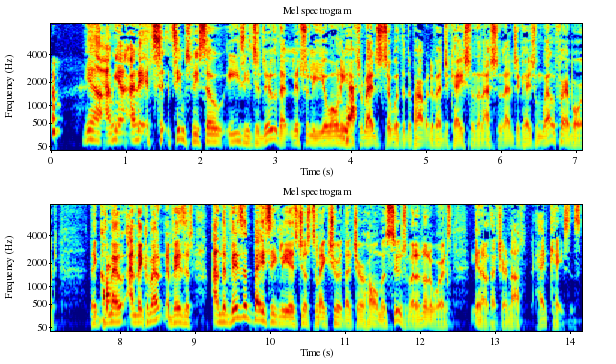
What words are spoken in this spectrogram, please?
Yeah, I mean, and it's, it seems to be so easy to do that literally you only Yeah. have to register with the Department of Education, the National Education Welfare Board. They come Yeah. out and they come out on a visit, and the visit basically is just to make sure that your home is suitable. In other words, you know that you're not head cases.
